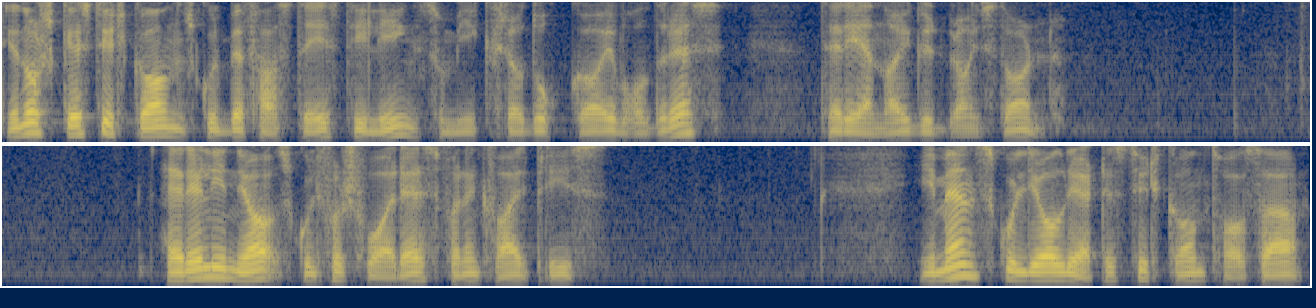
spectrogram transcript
De norske styrkene skulle befeste ei stilling som gikk fra Dokka i Valdres til Rena i Gudbrandsdalen. Denne linja skulle forsvares for enhver pris. Imens skulle de allierte styrkene ta seg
